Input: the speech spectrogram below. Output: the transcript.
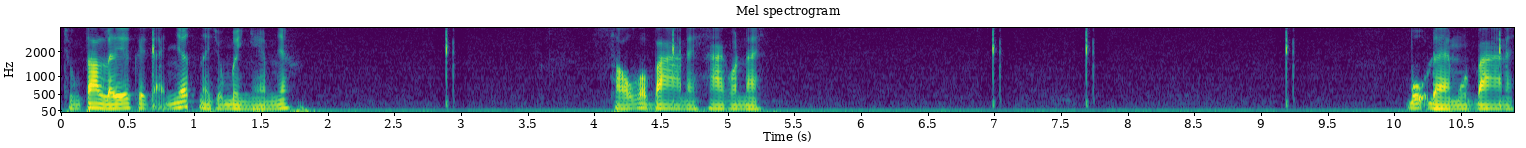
Chúng ta lấy cái giải nhất này cho mình em nhé. 6 và 3 này, hai con này. Bộ đề 13 này.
